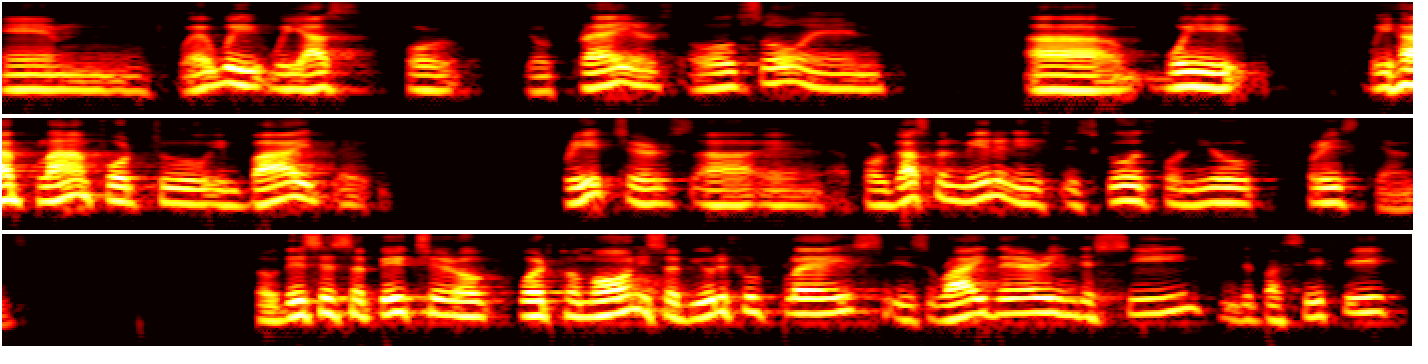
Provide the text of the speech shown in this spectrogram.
And well, we, we ask for your prayers also, and uh, we we have planned for to invite uh, preachers uh, uh, for gospel meeting is, is good for new Christians. So this is a picture of Puerto Montt. It's a beautiful place. It's right there in the sea, in the Pacific.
